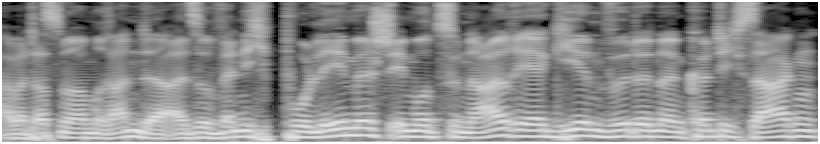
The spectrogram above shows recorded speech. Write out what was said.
Aber das nur am Rande. Also wenn ich polemisch, emotional reagieren würde, dann könnte ich sagen,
